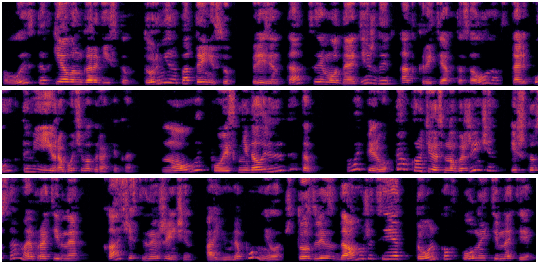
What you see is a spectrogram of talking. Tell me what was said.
Выставки авангардистов, турниры по теннису, презентации модной одежды, открытие автосалонов стали пунктами ее рабочего графика. Но, увы, поиск не дал результатов. Во-первых, там крутилось много женщин, и, что самое противное, качественных женщин. А Юля помнила, что звезда может сиять только в полной темноте.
